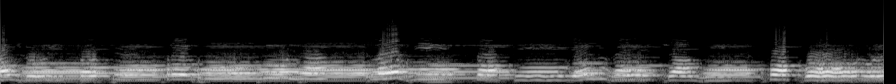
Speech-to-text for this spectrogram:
ai lui tot împreună, slăvit să fie în veci, amin, poporul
